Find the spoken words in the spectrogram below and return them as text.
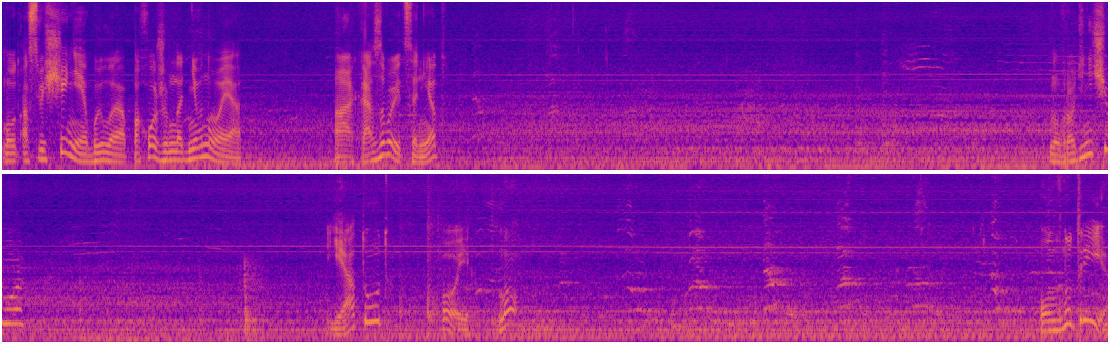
Ну, Вот освещение было похожим на дневное. А оказывается, нет. Ну, вроде ничего. Я тут. Ой, ну... Он внутри.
